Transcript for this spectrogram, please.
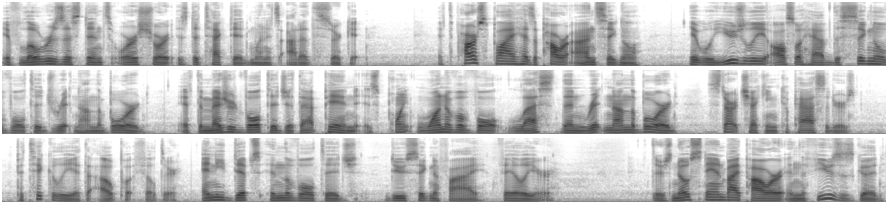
if low resistance or a short is detected when it's out of the circuit. If the power supply has a power on signal, it will usually also have the signal voltage written on the board. If the measured voltage at that pin is 0.1 of a volt less than written on the board, start checking capacitors, particularly at the output filter. Any dips in the voltage do signify failure. If there's no standby power and the fuse is good,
